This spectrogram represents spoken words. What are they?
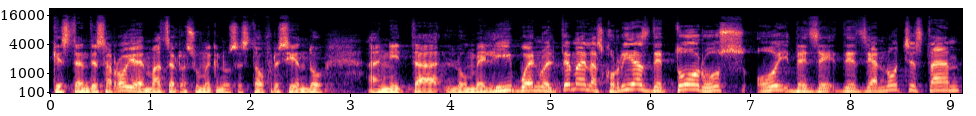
que está en desarrollo, además del resumen que nos está ofreciendo Anita Lomelí. Bueno, el tema de las corridas de toros, hoy, desde, desde anoche están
